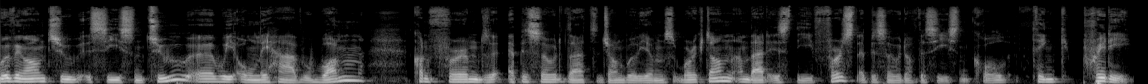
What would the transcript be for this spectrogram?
Moving on to season two, uh, we only have one confirmed episode that John Williams worked on, and that is the first episode of the season called Think Pretty.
